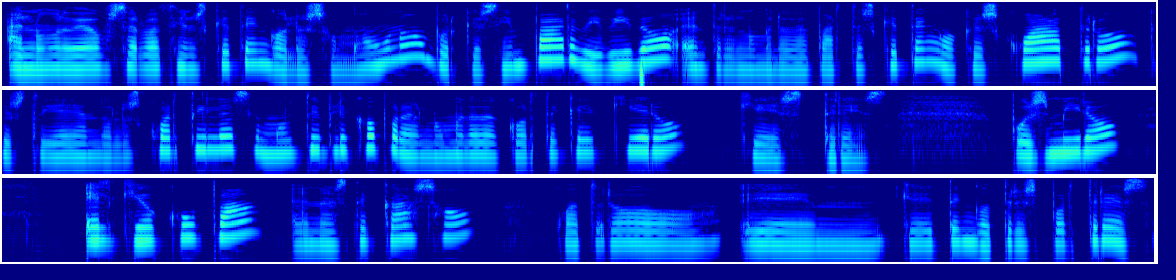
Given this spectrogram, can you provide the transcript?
al número de observaciones que tengo le sumo 1 porque es impar, divido entre el número de partes que tengo, que es 4, que estoy hallando los cuartiles, y multiplico por el número de corte que quiero, que es 3. Pues miro el que ocupa, en este caso, 4, em, que tengo 3 por 3,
